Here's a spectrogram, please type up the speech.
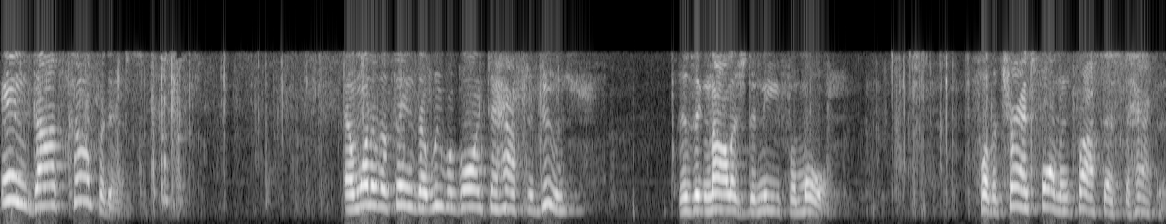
in God's confidence. And one of the things that we were going to have to do is acknowledge the need for more, for the transforming process to happen.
